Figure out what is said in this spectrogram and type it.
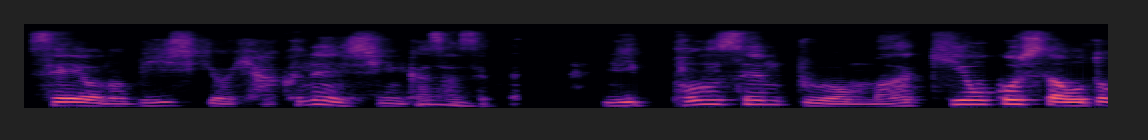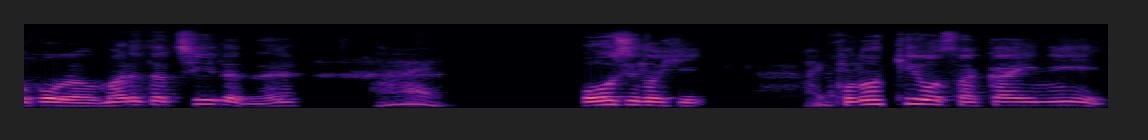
西洋の美意識を100年進化させて、日本旋風を巻き起こした男が生まれた地でね、はい。王子の日、はい。この日を境に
